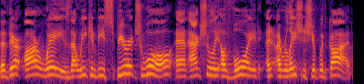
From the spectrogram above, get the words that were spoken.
That there are ways that we can be spiritual and actually avoid a, a, relationship with God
